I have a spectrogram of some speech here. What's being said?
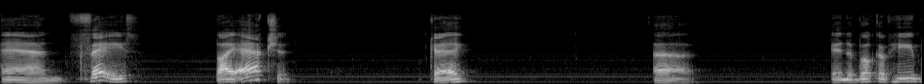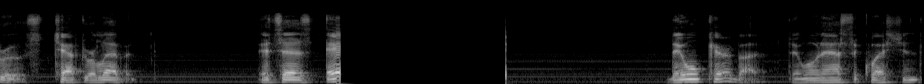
and faith by action. Okay? Uh, in the book of Hebrews, chapter 11, it says, they won't care about it. They won't ask the questions.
